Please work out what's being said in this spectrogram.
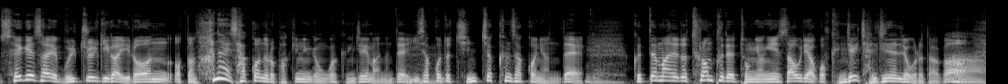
세계사의 물줄기가 이런 어떤 하나의 사건으로 바뀌는 경우가 굉장히 많은데 음. 이 사건도 진짜 큰 사건이었는데 네. 그때만 해도 트럼프 대통령이 사우디하고 굉장히 잘 지내려고 그러다가 아,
